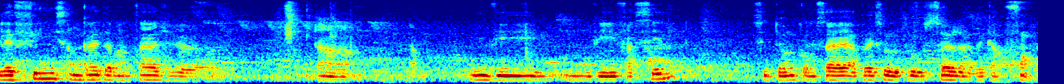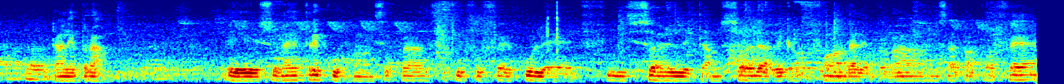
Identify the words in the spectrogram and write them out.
les filles s'engagent davantage euh, dans une vie, une vie facile, se donnent comme ça et après se retrouvent seules avec enfants dans les bras. Et cela est très courant, ce n'est pas ce qu'il faut faire pour les filles seules, les dames seules avec enfants dans les bras, elles ne savent pas quoi faire.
